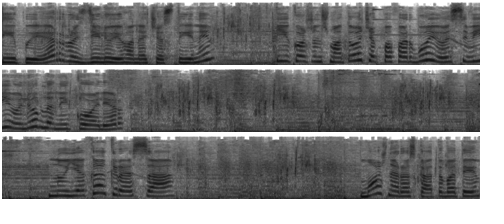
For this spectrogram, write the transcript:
Тепер розділю його на частини і кожен шматочок пофарбую у свій улюблений колір. Ну, яка краса! Можна розкатувати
